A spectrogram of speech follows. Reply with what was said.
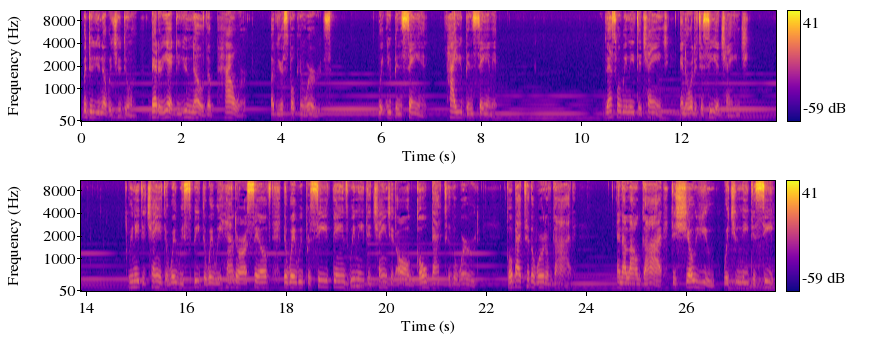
But do you know what you're doing? Better yet, do you know the power of your spoken words? What you've been saying, how you've been saying it. That's what we need to change in order to see a change. We need to change the way we speak, the way we handle ourselves, the way we perceive things. We need to change it all. Go back to the Word. Go back to the Word of God and allow God to show you what you need to see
